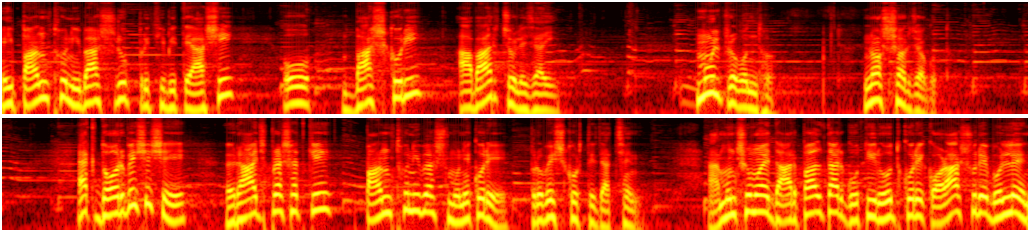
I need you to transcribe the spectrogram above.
এই পান্থ নিবাসরূপ পৃথিবীতে আসি ও বাস করি আবার চলে যাই। মূল প্রবন্ধ, নশ্বর জগৎ। এক দরবেশ এসে রাজপ্রাসাদকে পান্থনিবাস মনে করে প্রবেশ করতে যাচ্ছেন। এমন সময় দ্বারপাল তার গতি রোধ করে কড়া সুরে বললেন,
